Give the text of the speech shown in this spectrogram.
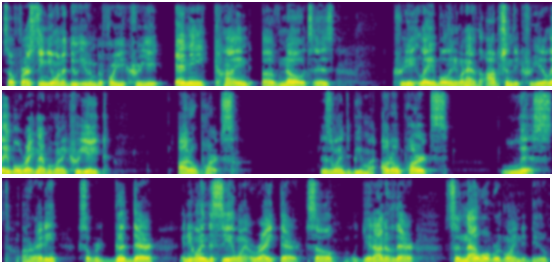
So first thing you want to do even before you create any kind of notes is create label and you're going to have the option to create a label. Right now we're going to create auto parts. This is going to be my auto parts list. Alrighty. So we're good there. And you're going to see it went right there. So we get out of there. So now what we're going to do,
